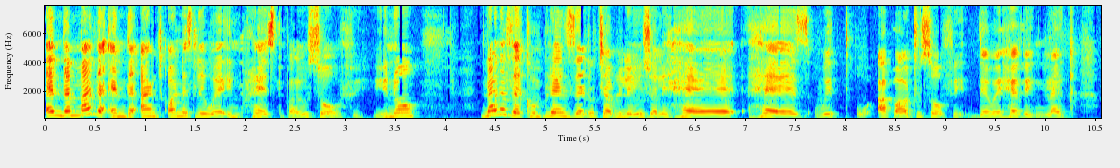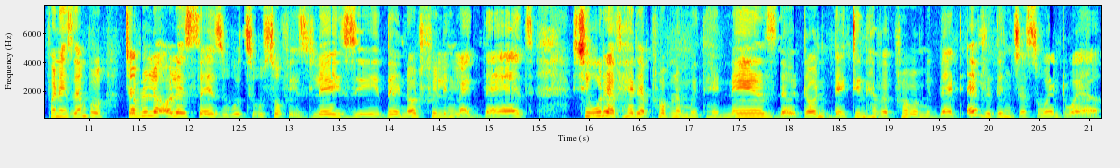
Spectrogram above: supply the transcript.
and the mother and the aunt honestly were impressed by usophie you know none of the complaints that Ujabulile usually ha has with about Usophie they were having. Like for an example Jabulile always says Usophie is lazy they're not feeling like that. She would have had a problem with her nails they don't they didn't have a problem with that. Everything just went well.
